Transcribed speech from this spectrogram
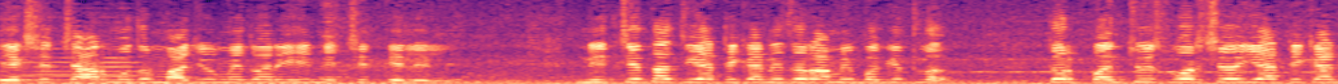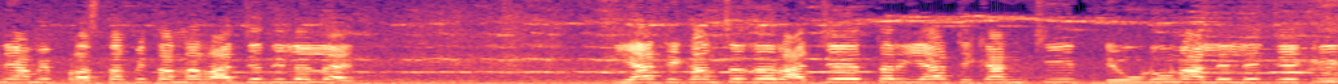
एकशे चारमधून माझी उमेदवारी ही निश्चित केलेली निश्चितच या ठिकाणी जर आम्ही बघितलं तर पंचवीस वर्ष या ठिकाणी आम्ही प्रस्थापितांना राज्य दिलेलं आहे. या ठिकाणचं जर राज्य आहे तर या ठिकाणची निवडून आलेले जे की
